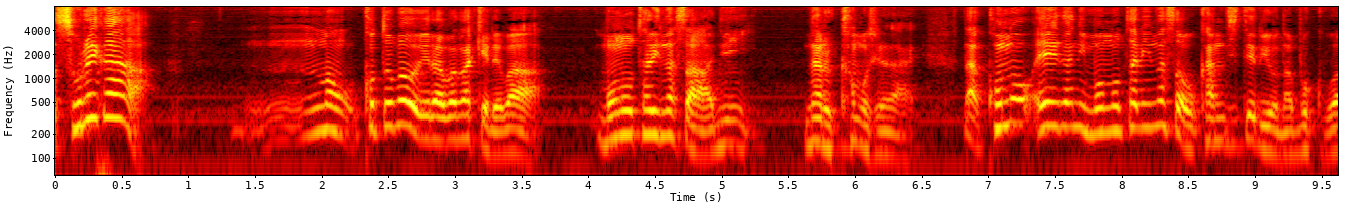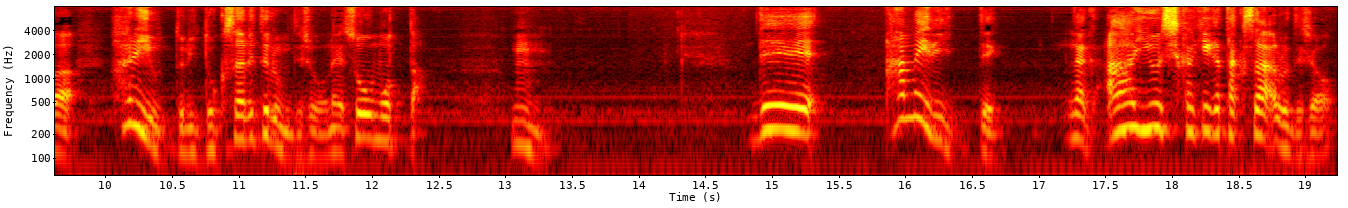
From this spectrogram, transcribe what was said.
それが、の言葉を選ばなければ物足りなさになるかもしれない。だこの映画に物足りなさを感じてるような僕はハリウッドに毒されてるんでしょうね。そう思った。うん。で、アメリってなんかああいう仕掛けがたくさんあるでしょ？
